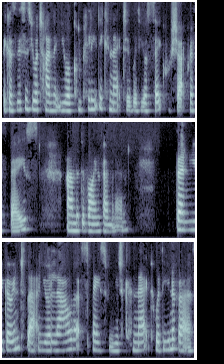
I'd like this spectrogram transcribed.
because this is your time that you are completely connected with your sacral chakra space and the divine feminine, then you go into that and you allow that space for you to connect with the universe,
